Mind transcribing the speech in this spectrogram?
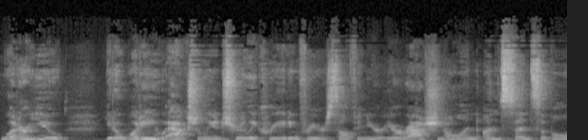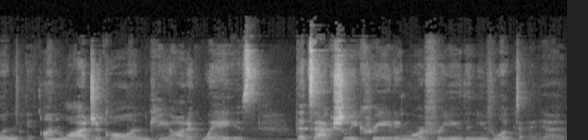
What are you, you know, what are you actually and truly creating for yourself in your irrational and unsensible and unlogical and chaotic ways that's actually creating more for you than you've looked at yet?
